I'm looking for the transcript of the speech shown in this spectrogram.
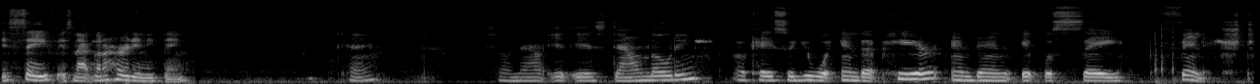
It's safe. It's not going to hurt anything. Okay. So now it is downloading. Okay, so you will end up here and then it will say finished.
